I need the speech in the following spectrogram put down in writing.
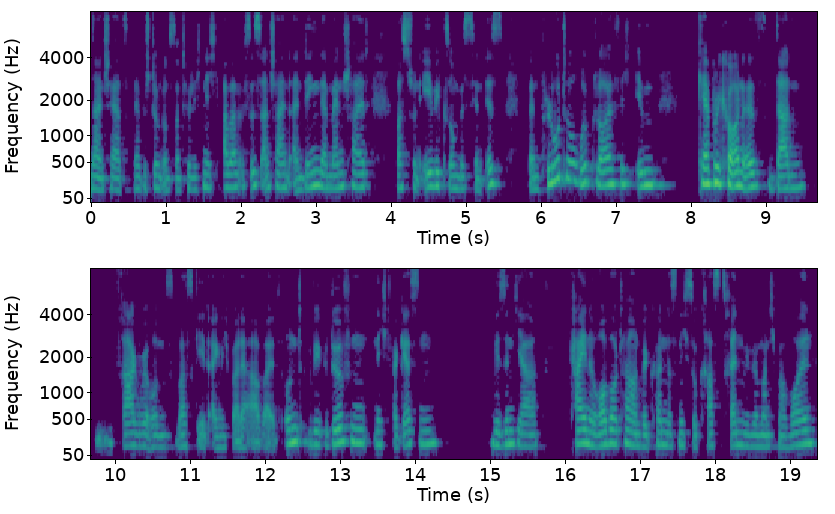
Nein, Scherz, der bestimmt uns natürlich nicht. Aber es ist anscheinend ein Ding der Menschheit, was schon ewig so ein bisschen ist. Wenn Pluto rückläufig im Capricorn ist, dann fragen wir uns, was geht eigentlich bei der Arbeit. Und wir dürfen nicht vergessen, wir sind ja keine Roboter und wir können das nicht so krass trennen, wie wir manchmal wollen.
